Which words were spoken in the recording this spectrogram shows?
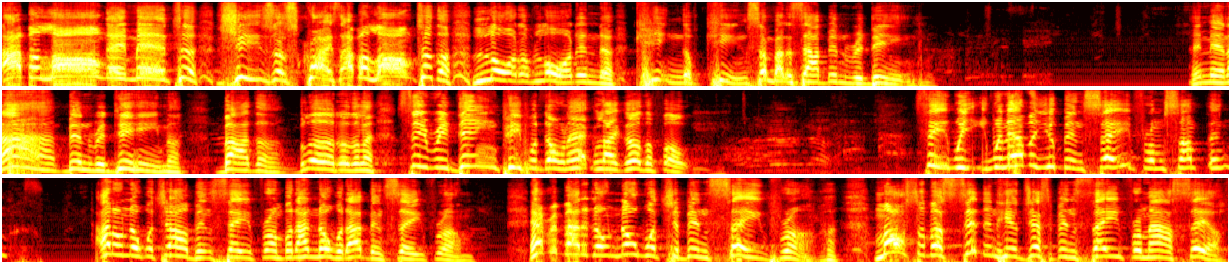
I belong, amen, to Jesus Christ. I belong to the Lord of Lords and the King of Kings. Somebody say, I've been redeemed. Amen. I've been redeemed by the blood of the Lamb. See, redeemed people don't act like other folk. See, we, whenever you've been saved from something, I don't know what y'all been saved from, but I know what I've been saved from. Everybody don't know what you've been saved from. Most of us sitting here just been saved from ourselves.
